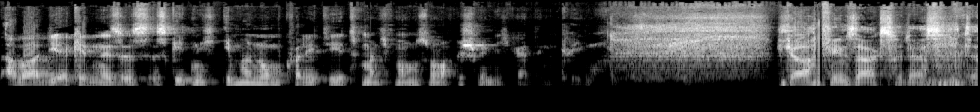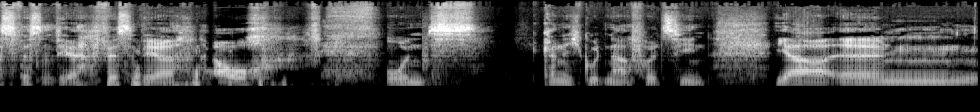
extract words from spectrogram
Aber die Erkenntnis ist, es geht nicht immer nur um Qualität, manchmal muss man auch Geschwindigkeit hinkriegen. Ja, wem sagst du das? Das wissen wir, wissen wir auch und kann ich gut nachvollziehen. Ja, ähm,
